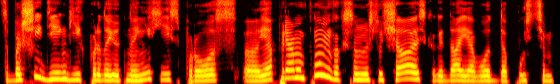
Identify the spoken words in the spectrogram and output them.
За большие деньги их продают, на них есть спрос. Э, я прямо помню, как со мной случалось, когда я вот, допустим,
